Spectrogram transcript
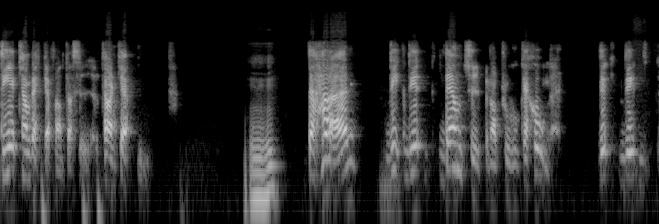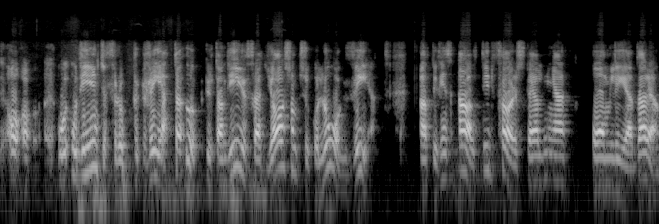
Det kan väcka fantasier och tankar. Mm. Det här, det, det, den typen av provokationer, det, det, och, och, det är inte för att reta upp utan det är ju för att jag som psykolog vet att det finns alltid föreställningar om ledaren.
